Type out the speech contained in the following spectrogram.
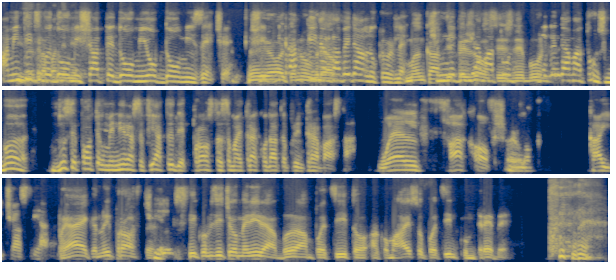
amintiți-vă de la pandemie. 2007, 2008, 2010. și Eu, uite, eram nu tineri, vreau. dar vedeam lucrurile. Mâncam și de ne pe gândeam, jos, ești atunci, nebun. ne gândeam atunci, bă, nu se poate omenirea să fie atât de prostă să mai treacă o dată prin treaba asta. Well, fuck off, Sherlock. Ca aici asta iar. Păi aia e că nu-i proastă. Ce? Știi cum zice omenirea? Bă, am pățit-o, acum hai să o pățim cum trebuie.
